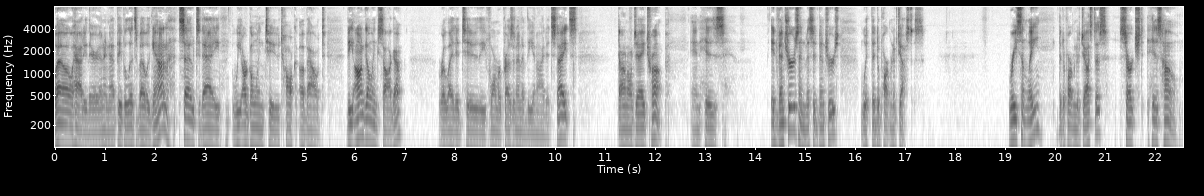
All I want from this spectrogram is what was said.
Well, howdy there, Internet people. It's Bo again. So, today we are going to talk about the ongoing saga related to the former President of the United States, Donald J. Trump, and his adventures and misadventures with the Department of Justice. Recently, the Department of Justice searched his home.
